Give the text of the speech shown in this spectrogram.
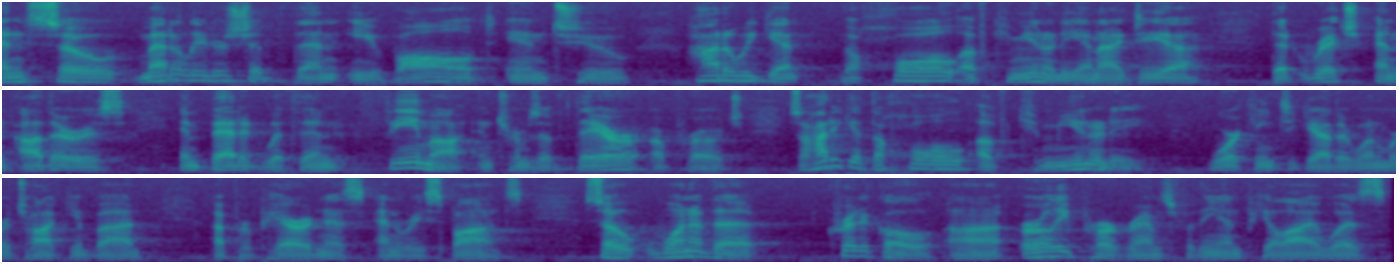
And so meta leadership then evolved into how do we get the whole of community, an idea that Rich and others embedded within FEMA in terms of their approach. So, how do you get the whole of community working together when we're talking about a preparedness and response? So, one of the critical uh, early programs for the NPLI was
